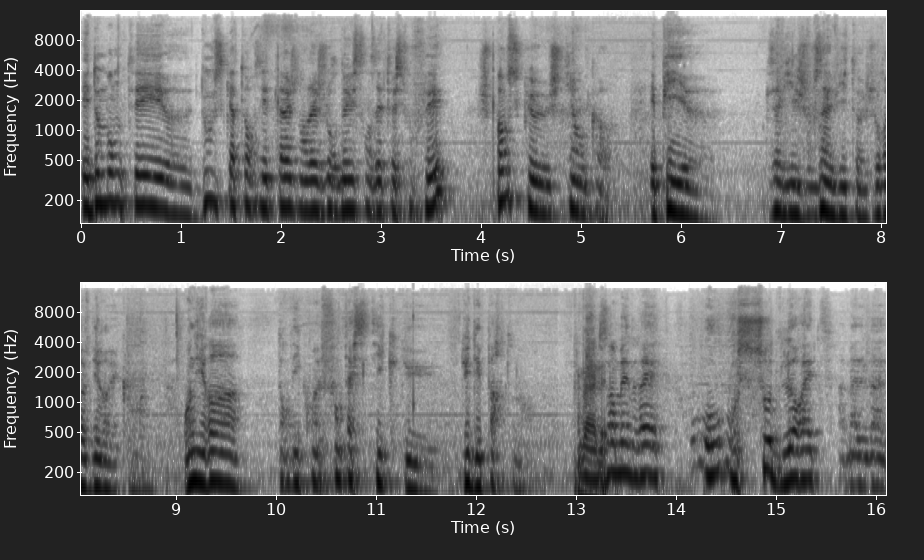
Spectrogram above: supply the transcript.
et de monter 12-14 euh, étages dans la journée sans être essoufflé, je pense que je tiens encore. Et puis, euh, Xavier, je vous invite un jour à venir avec moi. On ira dans des coins fantastiques du, département. je vous emmènerai au, saut de Lorette à Malval.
